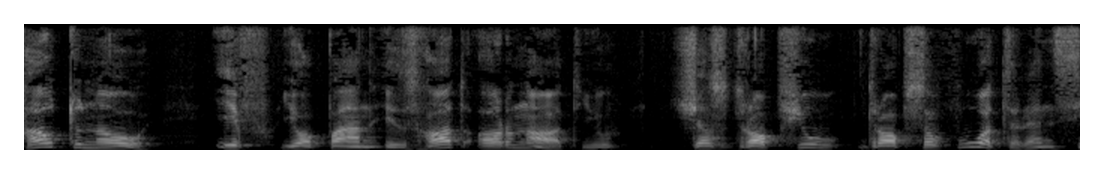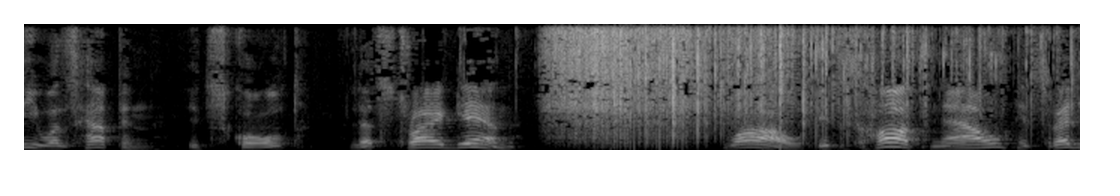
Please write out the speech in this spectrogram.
How to know if your pan is hot or not? You just drop few drops of water and see what's happening. It's cold. Let's try again. Wow, it's hot now. It's ready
